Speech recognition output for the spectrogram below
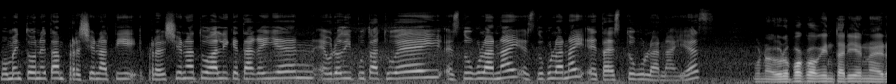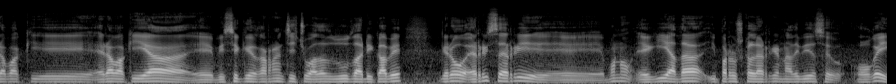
momentu honetan presionati, presionatu alik eta gehien eurodiputatuei ez dugula nahi, ez dugula nahi eta ez dugula nahi, ez? Bueno, Europako agintarien erabaki, erabakia e, biziki garrantzitsua da dudarik gabe. Gero, herriz herri, e, bueno, egia da, Ipar Euskal Herrian adibidez, hogei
